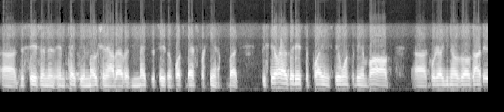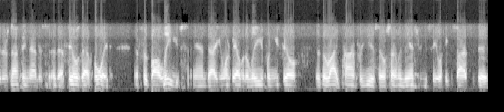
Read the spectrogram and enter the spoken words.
uh, decision and, and take the emotion out of it and make the decision what's best for him. But if he still has it is to play and he still wants to be involved, uh, Kordell, you know as well as I do, there's nothing that is that fills that void that football leaves, and uh, you want to be able to leave when you feel is the right time for you. So it'll certainly be interesting to see what he decides to do.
